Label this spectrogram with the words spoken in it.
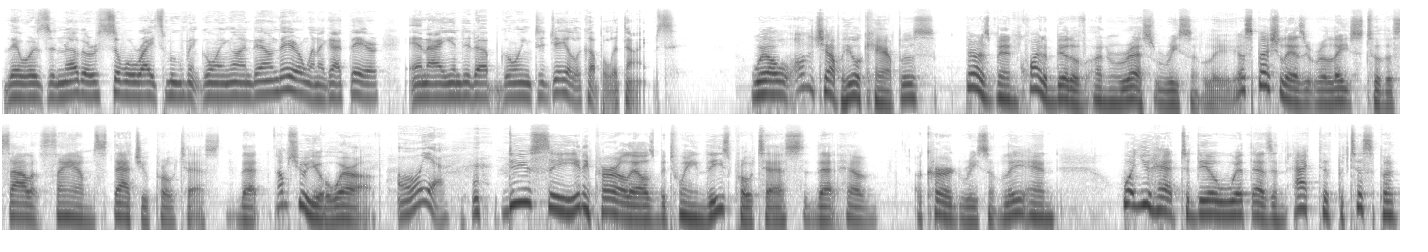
there was another civil rights movement going on down there when I got there, and I ended up going to jail a couple of times. Well, on the Chapel Hill campus, there has been quite a bit of unrest recently, especially as it relates to the Silent Sam statue protest that I'm sure you're aware of. Oh, yeah. Do you see any parallels between these protests that have occurred recently and what you had to deal with as an active participant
